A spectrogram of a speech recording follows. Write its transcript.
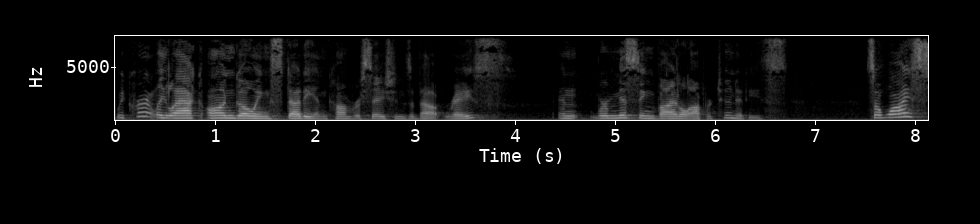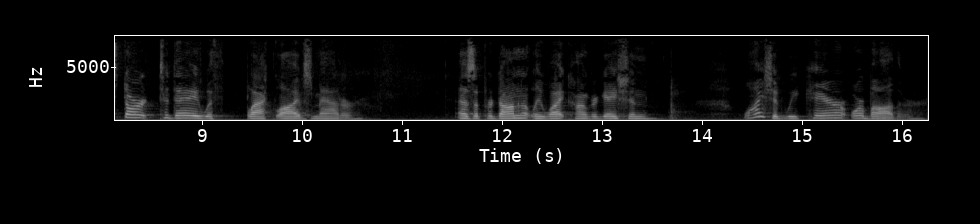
we currently lack ongoing study and conversations about race, and we're missing vital opportunities. So, why start today with Black Lives Matter? As a predominantly white congregation, why should we care or bother?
